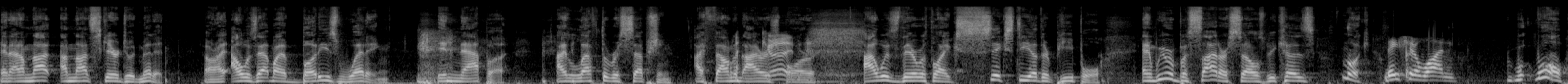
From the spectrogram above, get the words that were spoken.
and I'm not I'm not scared to admit it. All right, I was at my buddy's wedding in Napa. I left the reception. I found an Irish Good. bar. I was there with like 60 other people, and we were beside ourselves because look, They should have won. Well,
